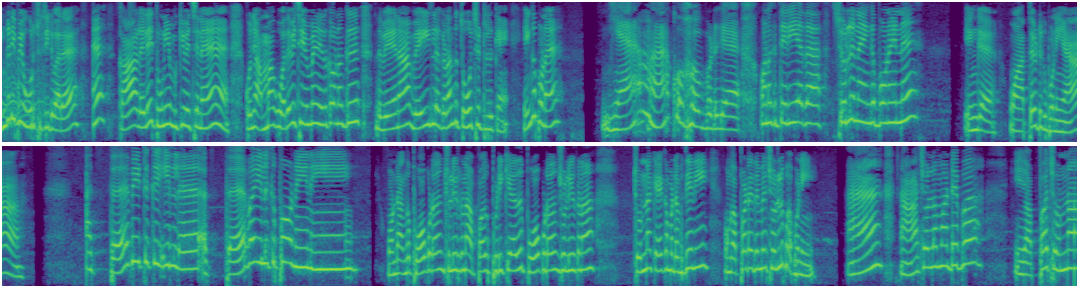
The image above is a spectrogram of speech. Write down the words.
எங்கடி போய் ஊர் சுத்திட்டு வர? காலையிலே துணியை முக்கி வச்சனே. கொஞ்சம் அம்மாவுக்கு உதவி செய்யுமே இருக்க உனக்கு. இந்த வேணா வெயில்ல கிடந்து துவச்சிட்டு இருக்கேன். எங்க போனேன் ஏமா கோவப்படுக? உனக்கு தெரியாதா? சொல்லு நான் எங்க போனேன்னு. எங்க? உன் அத்தை வீட்டுக்கு போனியா? அத்தை வீட்டுக்கு இல்ல. அத்தை வயலுக்கு போனேனே. உன்னை அங்கே போகக்கூடாதுன்னு சொல்லியிருக்கணும் அப்பாவுக்கு பிடிக்காது போகக்கூடாதுன்னு சொல்லியிருக்கணும் சொன்னா கேட்க மாட்டேன் பத்தியா நீ? உங்கள் அப்பாட்ட எதுவுமே சொல்லு பாப்பா நீ. ஆ நான் சொல்ல மாட்டேப்பா. எங்கள் அப்பா சொன்னா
